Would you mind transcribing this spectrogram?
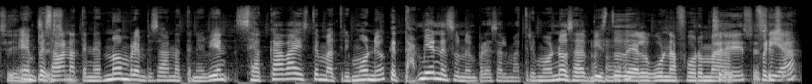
Sí, empezaban muchísimo. a tener nombre, empezaban a tener bien. Se acaba este matrimonio, que también es una empresa el matrimonio, o sea, visto de alguna forma Sí, sí, fría.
